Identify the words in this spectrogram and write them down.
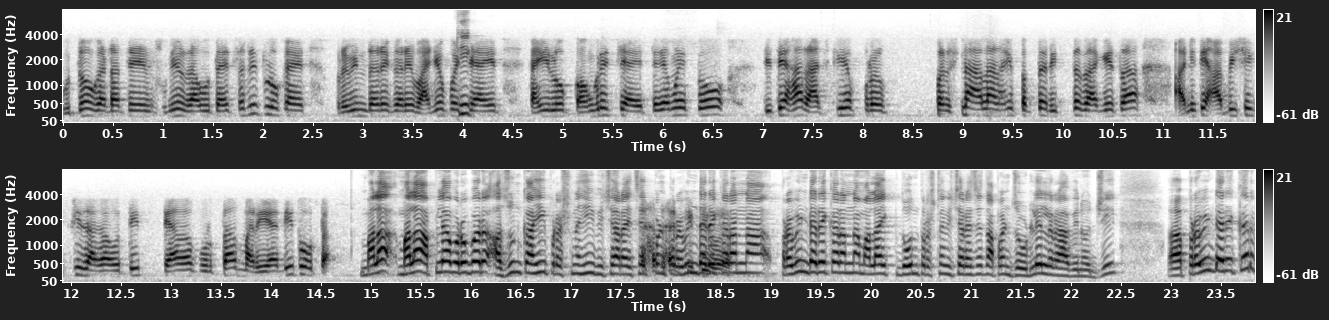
उद्धव गटाचे सुनील राऊत आहेत सगळेच लोक आहेत. प्रवीण दरेकर आहे भाजपचे. आहेत काही लोक काँग्रेसचे आहेत. त्याच्यामुळे तो तिथे हा राजकीय प्र- प्रश्न आला नाही फक्त रिक्त जागेचा आणि ते अभिषेकची जागा होती त्या पुरता मर्यादित होता. मला मला आपल्याबरोबर अजून काही प्रश्नही विचारायचे आहेत पण प्रवीण? दरेकरांना प्रवीण दरेकरांना मला एक दोन प्रश्न विचारायचे आहेत. आपण जोडलेले राहा विनोदजी. प्रवीण दरेकर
